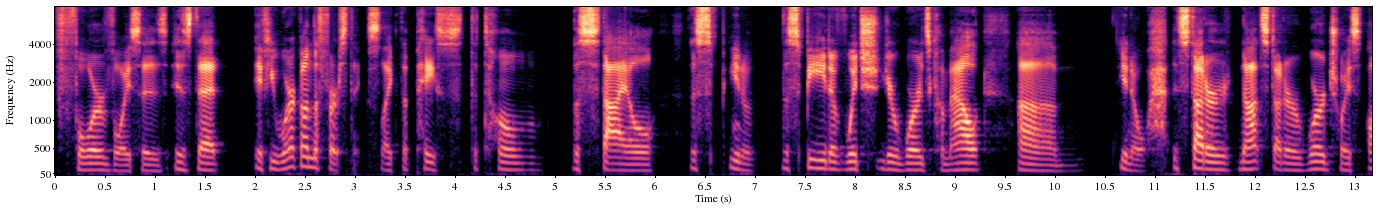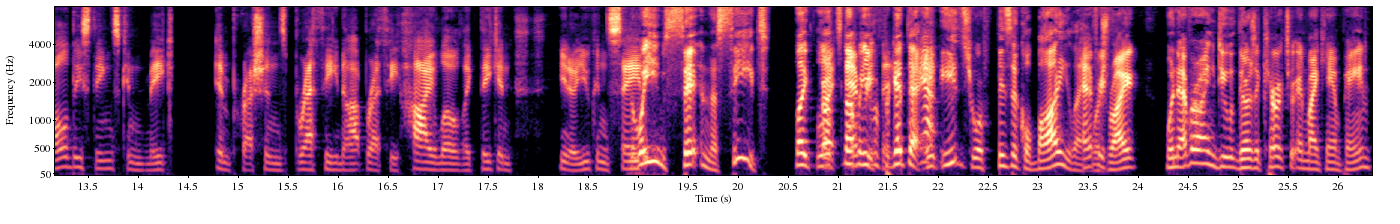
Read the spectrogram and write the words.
for voices is that if you work on the first things, like the pace, the tone, the style, the sp- you know, the speed of which your words come out, um, you know, stutter, not stutter, word choice, all of these things can make impressions breathy, not breathy, high, low, like they can, you know, you can say The way you sit in the seat, like Right, let's not even forget that Yeah. it is your physical body language, Everything. right? Whenever I do, there's a character in my campaign.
